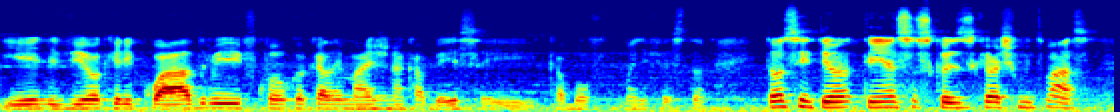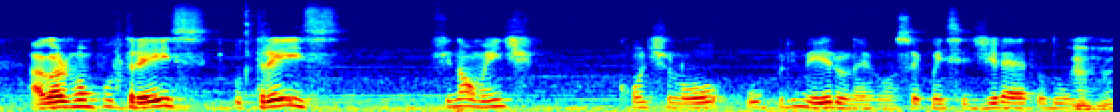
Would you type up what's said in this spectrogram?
E ele viu aquele quadro e ficou com aquela imagem na cabeça e acabou manifestando. Então, assim, tem, tem essas coisas que eu acho muito massa. Agora vamos pro 3. O 3, finalmente, continuou o primeiro, né? Uma sequência direta do 1. Uhum.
